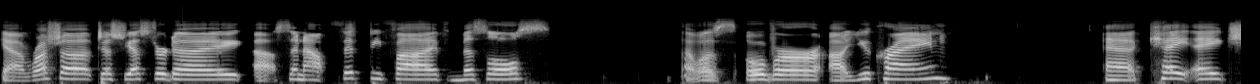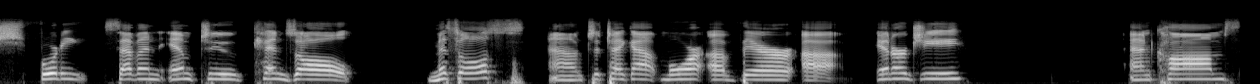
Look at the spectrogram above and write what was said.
yeah, Russia just yesterday uh, sent out 55 missiles that was over uh, Ukraine. Uh, KH-47M2 Kinzhal missiles um, to take out more of their uh, energy and comms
